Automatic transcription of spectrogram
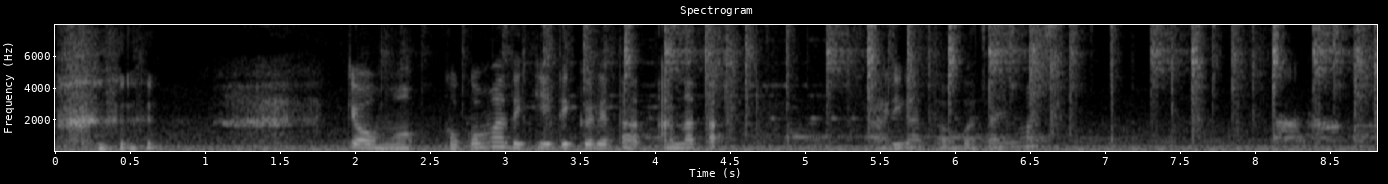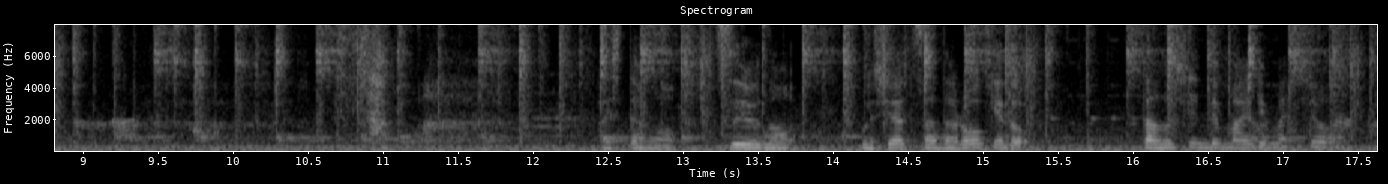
今日もここまで聞いてくれたあなたありがとうございます。さあ明日も梅雨の蒸し暑さだろうけど楽しんでまいりましょう。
